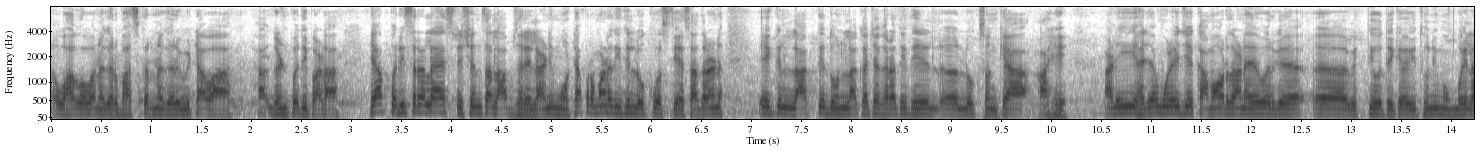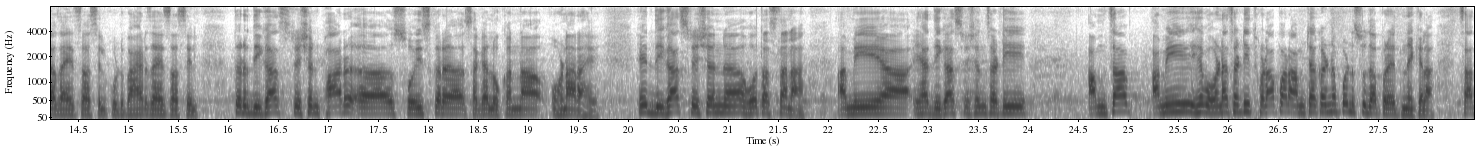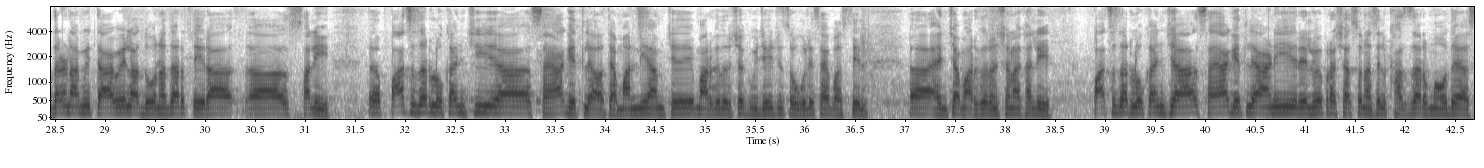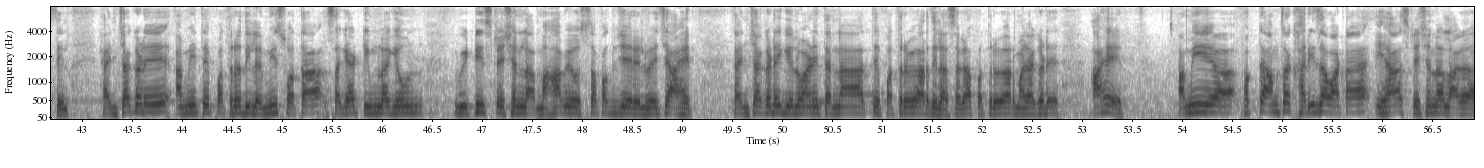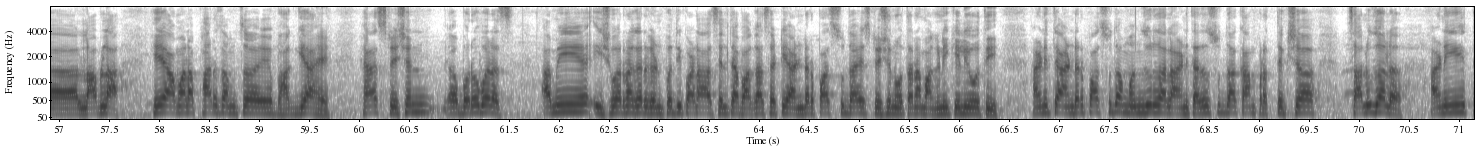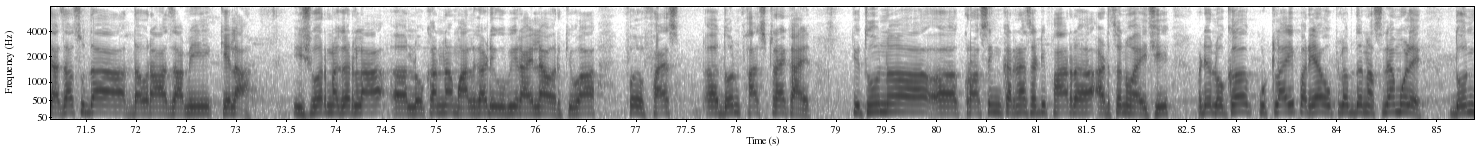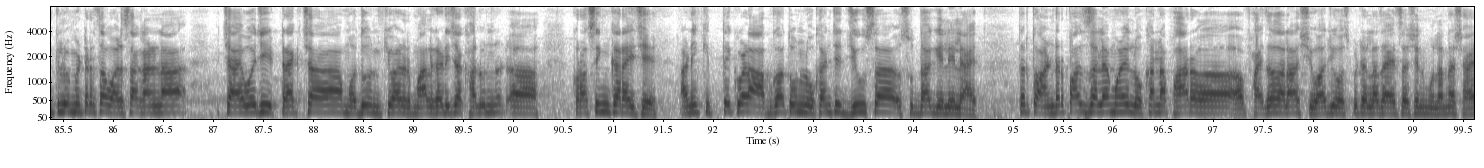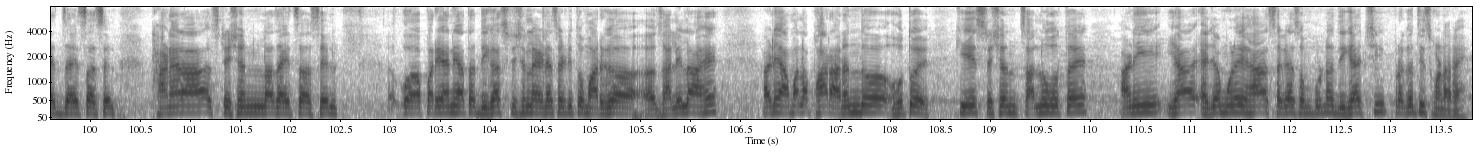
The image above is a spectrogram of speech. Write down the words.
वाघोबानगर भास्करनगर विटावा हा गणपतीपाडा या परिसराला या स्टेशनचा लाभ झालेला आणि मोठ्या प्रमाणात इथे लोकवस्ती आहे. साधारण एक लाख ते दोन लाखाच्या घरात इथे लोकसंख्या आहे. आणि ह्याच्यामुळे जे कामावर जाणारे वर्ग व्यक्ती होते किंवा इथूनही मुंबईला जायचं असेल कुठे बाहेर जायचं असेल तर दिघा स्टेशन फार सोयीस्कर सगळ्या लोकांना होणार आहे. हे दिघा स्टेशन होत असताना आम्ही ह्या दिघा स्टेशनसाठी आमचा आम्ही हे होण्यासाठी थोडाफार आमच्याकडनं पण सुद्धा प्रयत्न केला. साधारण आम्ही त्यावेळेला दोन हजार तेरा साली पाच हजार लोकांची सह्या घेतल्या होत्या. माननीय आमचे मार्गदर्शक विजयजी चौगुले साहेब असतील ह्यांच्या मार्गदर्शनाखाली. पाच हजार लोकांच्या सह्या घेतल्या आणि रेल्वे प्रशासन असेल खासदार महोदय असतील ह्यांच्याकडे आम्ही ते पत्र दिलं. मी स्वतः सगळ्या टीमला घेऊन विटी स्टेशनला महाव्यवस्थापक जे रेल्वेचे आहेत त्यांच्याकडे गेलो आणि त्यांना ते पत्रव्यवहार दिला. सगळा पत्रव्यवहार माझ्याकडे आहे. आम्ही फक्त आमचा खारीचा वाटा ह्या स्टेशनला लाग लाभला. हे आम्हाला फारच आमचं हे भाग्य आहे. ह्या स्टेशन बरोबरच आम्ही ईश्वरनगर गणपतीपाडा असेल त्या भागासाठी अंडरपाससुद्धा हे स्टेशन होताना मागणी केली होती. आणि त्या अंडरपाससुद्धा मंजूर झाला आणि त्याचंसुद्धा काम प्रत्यक्ष चालू झालं. आणि त्याचासुद्धा दौरा आज आम्ही केला. ईश्वरनगरला लोकांना मालगाडी उभी राहिल्यावर किंवा फ फास्ट दोन फास्ट ट्रॅक आहेत तिथून क्रॉसिंग करण्यासाठी फार अडचण व्हायची. म्हणजे लोक कुठलाही पर्याय उपलब्ध नसल्यामुळे दोन किलोमीटरचा वळसा घालण्याच्या ऐवजी ट्रॅकच्या मधून किंवा मालगाडीच्या खालून क्रॉसिंग करायचे. आणि कित्येक वेळा अपघात होऊन लोकांचे जीव स- सुद्धा गेलेले आहेत. तर तो अंडरपास झाल्यामुळे लोकांना फार फायदा झाला. शिवाजी हॉस्पिटलला जायचं असेल मुलांना शाळेत जायचं असेल ठाण्याला स्टेशनला जायचं असेल पर्यायाने आता दिघा स्टेशनला येण्यासाठी तो मार्ग झालेला आहे. आणि आम्हाला फार आनंद होतो आहे की हे स्टेशन चालू होतं आहे आणि ह्या ह्याच्यामुळे ह्या सगळ्या संपूर्ण दिघ्याची प्रगतीच होणार आहे.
